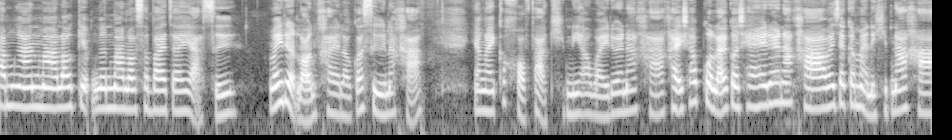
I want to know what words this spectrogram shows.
ทำงานมาเราเก็บเงินมาเราสบายใจอยากซื้อ ไม่เดือดร้อนใครเราก็ซื้อนะคะ ยังไงก็ขอฝากคลิปนี้เอาไว้ด้วยนะคะ ใครชอบกดไลค์กดแชร์ให้ด้วยนะคะ ไว้เจอกันใหม่ในคลิปหน้าค่ะ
